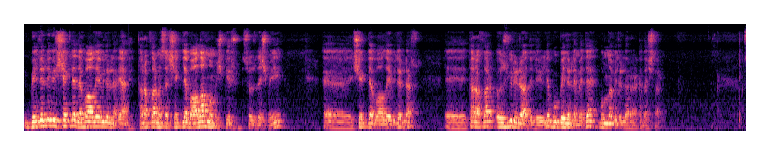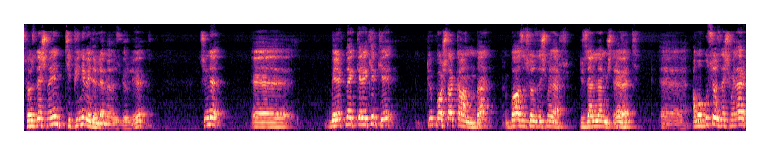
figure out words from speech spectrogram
belirli bir şekle de bağlayabilirler. Yani taraflar mesela şekle bağlanmamış bir sözleşmeyi e, şekle bağlayabilirler. E, taraflar özgür iradeleriyle bu belirlemede bulunabilirler arkadaşlar. Sözleşmenin tipini belirleme özgürlüğü. Şimdi e, belirtmek gerekir ki Türk Borçlar Kanunu'nda bazı sözleşmeler düzenlenmiştir evet. E, ama bu sözleşmeler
